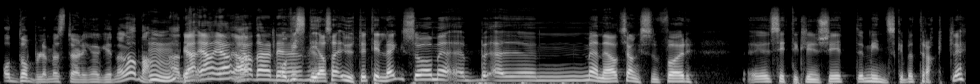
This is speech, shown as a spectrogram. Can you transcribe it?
å doble med Stirling og Gundogan, da. Mm. det- ja, ja, ja, ja, det er det. Og hvis de altså er ute i tillegg, så eh, mener jeg at sjansen for City clean sheet minsker betraktelig.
